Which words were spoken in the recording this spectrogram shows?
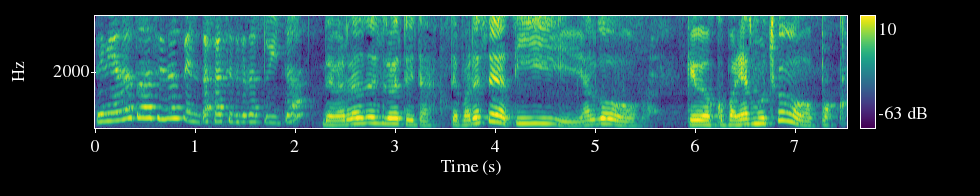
Teniendo todas esas ventajas, ¿es gratuita? De verdad es gratuita. ¿Te parece a ti algo que ocuparías mucho o poco?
